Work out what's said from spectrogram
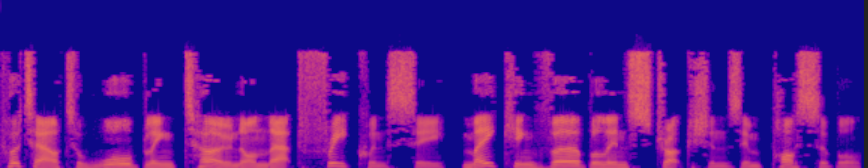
put out a warbling tone on that frequency, making verbal instructions impossible.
